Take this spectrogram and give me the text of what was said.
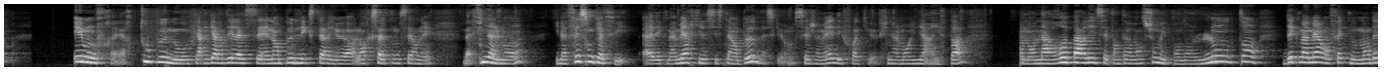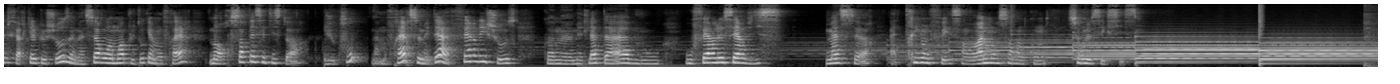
Et mon frère, tout penaud, qui a regardé la scène un peu de l'extérieur alors que ça le concernait, bah finalement, il a fait son café avec ma mère qui l'assistait un peu parce qu'on ne sait jamais des fois que finalement il n'y arrive pas. On en a reparlé de cette intervention, mais pendant longtemps. Dès que ma mère, en fait, nous demandait de faire quelque chose, à ma soeur ou à moi plutôt qu'à mon frère, bah, on ressortait cette histoire. Du coup, bah, mon frère se mettait à faire les choses, comme euh, mettre la table ou, ou faire le service. Ma sœur a triomphé sans vraiment s'en rendre compte sur le sexisme.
